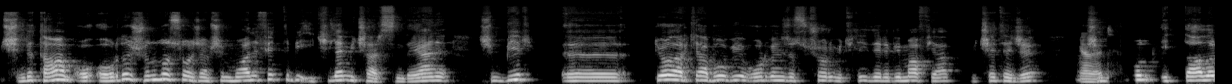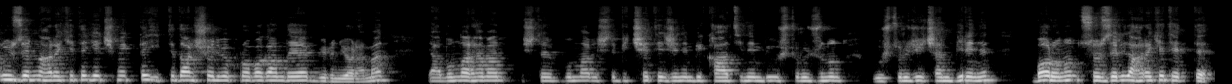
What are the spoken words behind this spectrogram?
Şimdi tamam o, orada şunu da soracağım. Şimdi muhalefet de bir ikilem içerisinde. Yani şimdi bir e, diyorlar ki ya bu bir organize suç örgütü lideri bir mafya, bir çeteci. Evet. Şimdi bunun iddiaları üzerine harekete geçmekte iktidar şöyle bir propagandaya bürünüyor hemen. Ya bunlar hemen işte bunlar işte bir çetecinin, bir katilin, bir uyuşturucunun, uyuşturucu içen birinin baronun sözleriyle hareket etti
